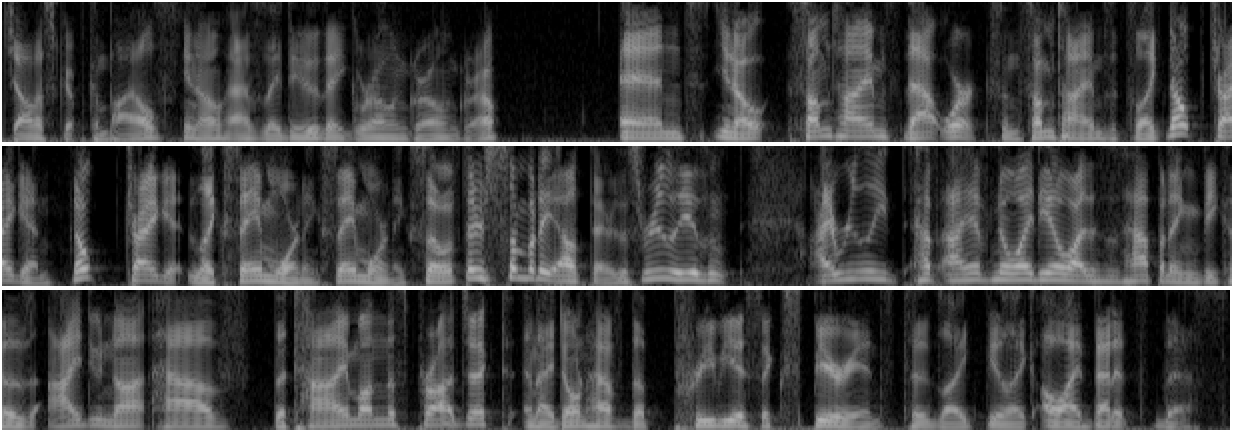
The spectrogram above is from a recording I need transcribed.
JavaScript compiles, you know, as they do, they grow and grow and grow. And, you know, sometimes that works. And sometimes it's like, nope, try again. Nope, try again. Like same warning, same warning. So if there's somebody out there, this really isn't, I really have, I have no idea why this is happening because I do not have the time on this project and I don't have the previous experience to like be like, oh, I bet it's this.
